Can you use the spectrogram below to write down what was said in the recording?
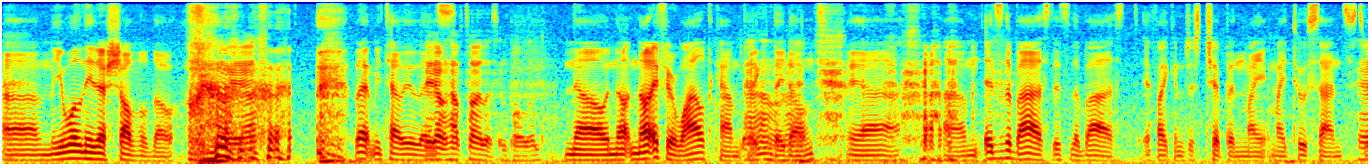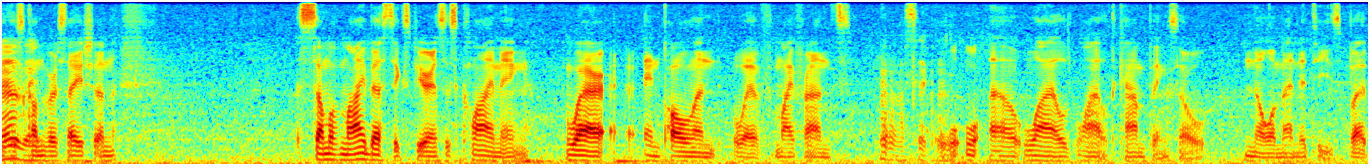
Um, you will need a shovel though. Oh, yeah? Let me tell you this. They don't have toilets in Poland. No, not not if you're wild camping. Oh, they right. don't. Yeah. um, it's the best. It's the best. If I can just chip in my, my two cents to Yeah, this conversation. Some of my best experiences climbing were in Poland with my friends. Oh, sick. W- w- uh, wild wild camping, so no amenities. But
